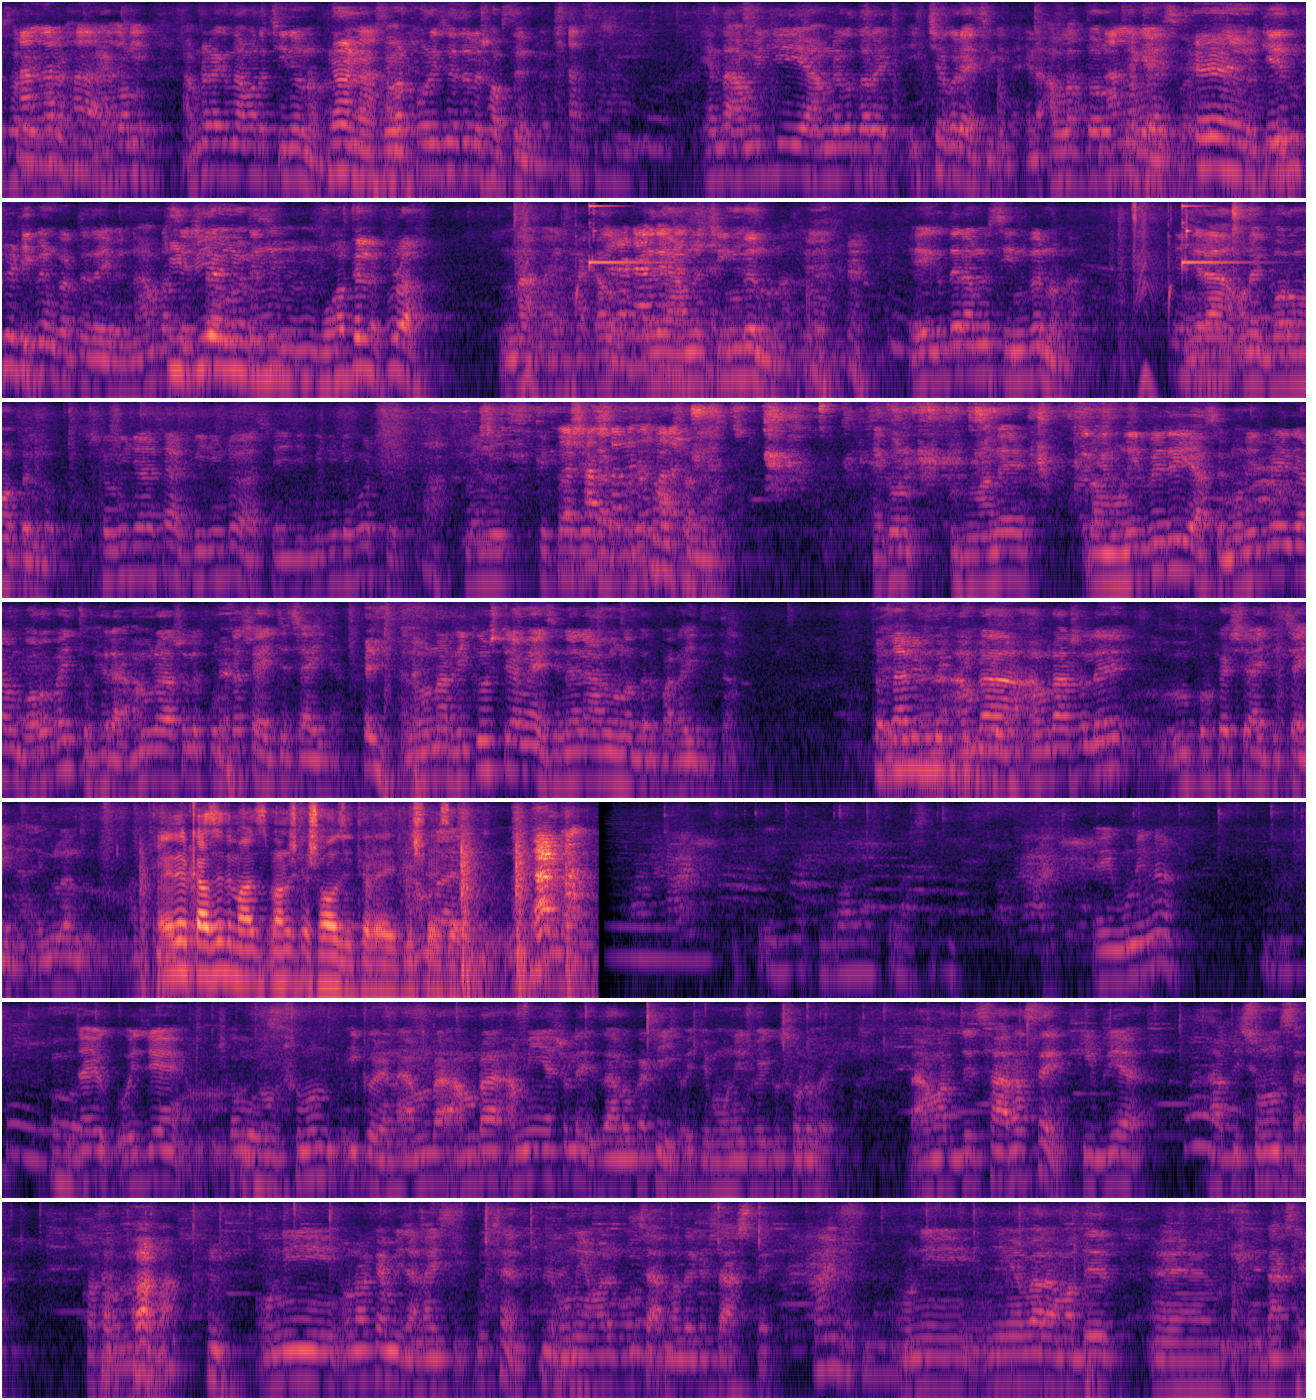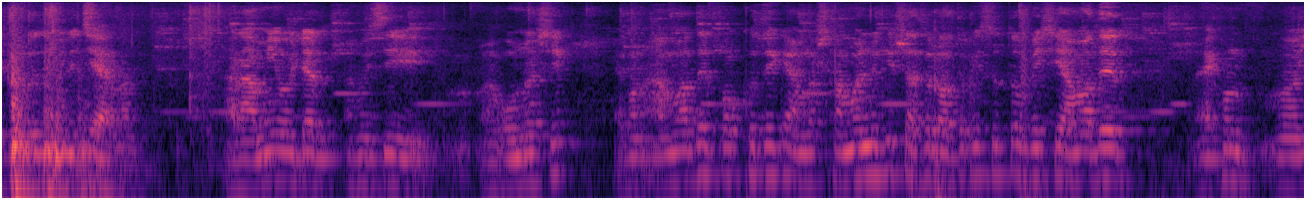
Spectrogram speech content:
হ্যাঁ, এখন আপনারা কিন্তু আমার চিনেন না। না, না, আমার পরিচয় দিলে সব চিনবেন। আচ্ছা, কিন্তু আমি কি আপনাকে দ্বারা ইচ্ছা করে আইছি কিনা? এটা আল্লাহর তরফ থেকে আইছে। কে উপরে ডিপেন্ড করতে যাইবেন না? আমরা চেষ্টা করতেছি। মডেল পুরো। না না ঢাকা। এদের আপনি চিনবেনও না। এইদের আপনি চিনবেনও না। এরা অনেক বড় মাপের লোক। ছবিটা আছে আর ভিডিওটা আছে এই যে ভিডিওটা করছে মানে এখন মানে ওরা মনির ভাইরেই আছে। মনির ভাই আমার বড় ভাই তো হেরা আমরা আসলে প্রকাশে আইতে চাই না। মানে ওনার রিকোয়েস্টে আমি আইছি নাহলে আমি ওনাদের পাঠাই দিতাম। আমরা আমরা আসলে উম, প্রকাশ্যে আইতে চাই না এগুলো এদের কাছে মানুষকে সহযোগিতা এই বিষয় এই উনি না? যাই হোক ওই যে শুনুন ই করে না আমরা আমরা আমি আসলে জালোকাঠি ওই যে মনির ভাই ছোট ভাই। তা আমার যে স্যার আছে কিবরিয়া হাফিজ সুমন স্যার কথা বললাম উনি ওনাকে আমি জানাইছি বুঝছেন? উনি আমার বলছে আপনাদের কাছে আসতে। উনি উনি আবার আমাদের চেয়ারম্যান আর আমি ওইটার হয়েছি ওনারশিপ এখন আমাদের পক্ষ থেকে আমরা সামান্য কিছু, আসলে অত কিছু তো বেশি আমাদের এখন,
